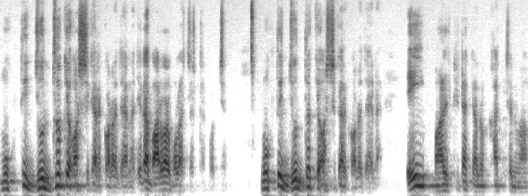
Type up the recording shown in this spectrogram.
মুক্তিযুদ্ধকে অস্বীকার করা যায় না, যেটা বারবার বলার চেষ্টা করছেন। মুক্তিযুদ্ধকে অস্বীকার করা যায় না। এই পাল্টিটা কেন খাচ্ছেন মা-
